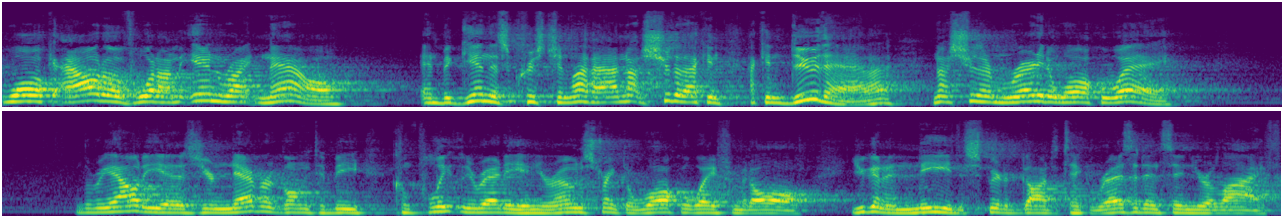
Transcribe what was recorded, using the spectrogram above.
walk out of what I'm in right now and begin this Christian life. I'm not sure that I can, I can do that. I'm not sure that I'm ready to walk away. The reality is, you're never going to be completely ready in your own strength to walk away from it all. You're going to need the Spirit of God to take residence in your life,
